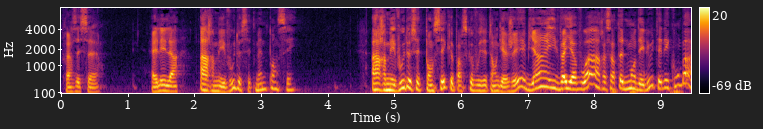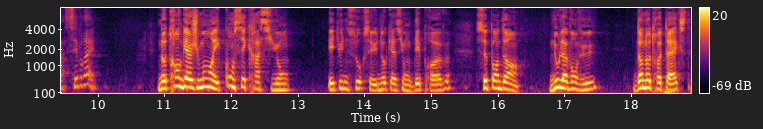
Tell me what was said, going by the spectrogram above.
Frères et sœurs, elle est là. Armez-vous de cette même pensée. Armez-vous de cette pensée que parce que vous êtes engagé, eh bien, il va y avoir certainement des luttes et des combats. C'est vrai. Notre engagement et consécration est une source et une occasion d'épreuve. Cependant, nous l'avons vu dans notre texte,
